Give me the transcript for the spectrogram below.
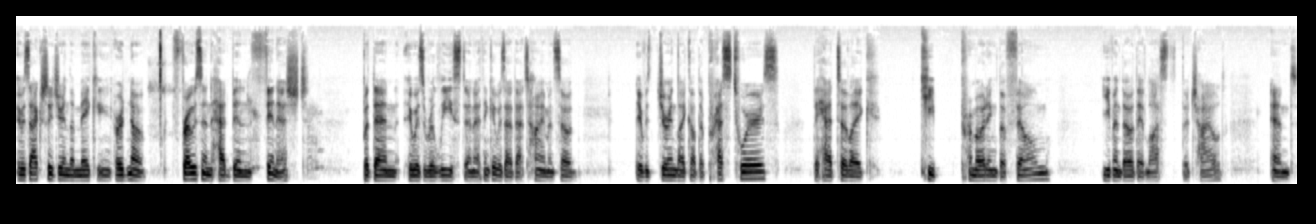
it was actually during the making, or no, Frozen had been finished, but then it was released, and I think it was at that time, and so it was during like all the press tours, they had to like keep promoting the film, even though they lost their child. And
